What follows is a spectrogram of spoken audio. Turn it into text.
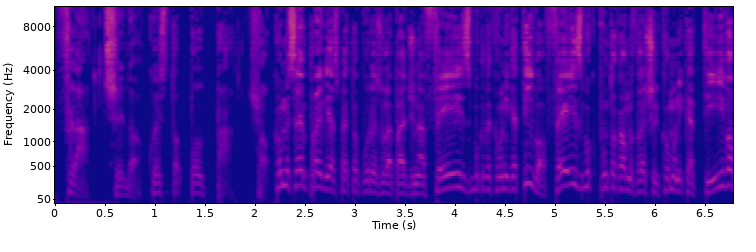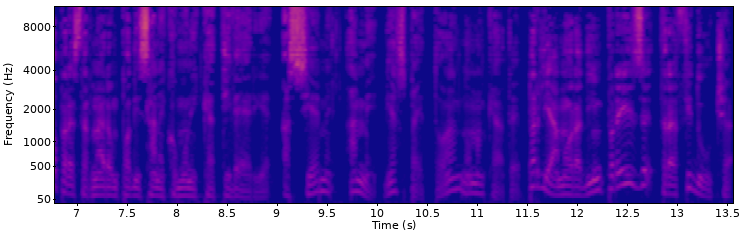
flaccido, questo polpaccio. Come sempre vi aspetto pure sulla pagina Facebook del comunicativo, facebook.com slash il comunicativo per esternare un po' di sane comunicattiverie. Assieme a me, vi aspetto, eh? non mancate. Parliamo ora di imprese tra fiducia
